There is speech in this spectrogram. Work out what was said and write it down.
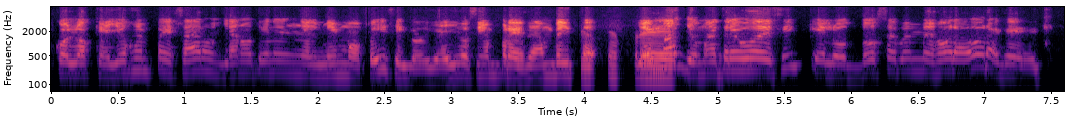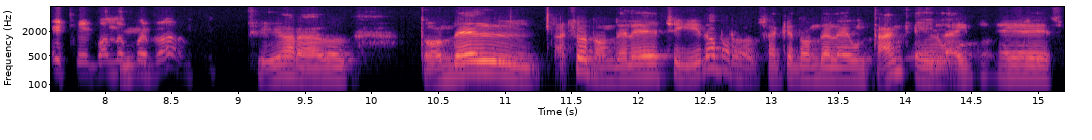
con los que ellos empezaron ya no tienen el mismo físico y ellos siempre se han visto. Siempre... más, yo me atrevo a decir que los dos se ven mejor ahora que, que, cuando empezaron. Sí, ahora los. Tondel, tacho, Tondel es chiquito, pero o sea que Tondel es un tanque y Lightning es,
